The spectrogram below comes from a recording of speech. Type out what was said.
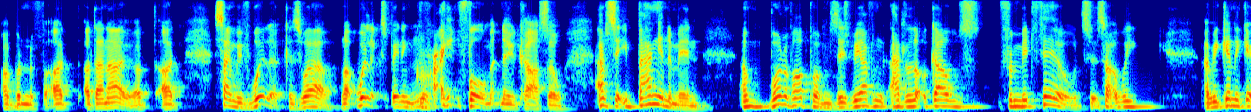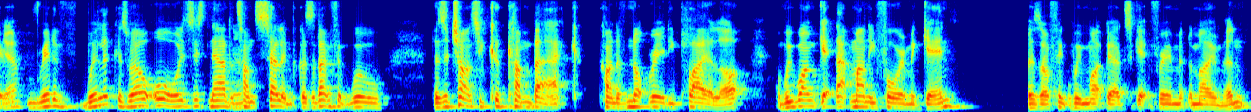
I wouldn't have. I, I don't know. I, I, same with Willock as well. Like Willock's been in mm. great form at Newcastle, absolutely banging them in. And one of our problems is we haven't had a lot of goals from midfield. So it's like, are we are we going to get yeah. rid of Willock as well, or is this now the yeah. time to sell him? Because I don't think we'll. There's a chance he could come back, kind of not really play a lot, and we won't get that money for him again, as I think we might be able to get for him at the moment.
